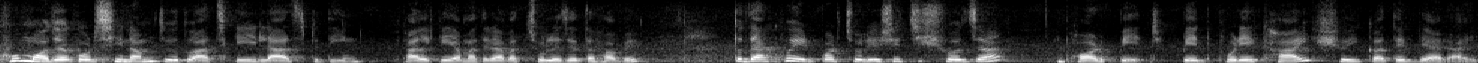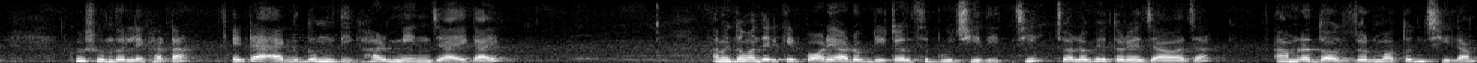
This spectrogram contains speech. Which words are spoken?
খুব মজা করছিলাম, যেহেতু আজকেই লাস্ট দিন, কালকেই আমাদের আবার চলে যেতে হবে। তো দেখো, এরপর চলে এসেছি সোজা। ভর পেট ভরে খাই সৈকতে বেড়াই। খুব সুন্দর লেখাটা। এটা একদম দীঘার মেন জায়গায়। আমি তোমাদেরকে পরে আরও ডিটেলসে বুঝিয়ে দিচ্ছি। চলো ভেতরে যাওয়া যাক। আমরা দশজন মতন ছিলাম।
